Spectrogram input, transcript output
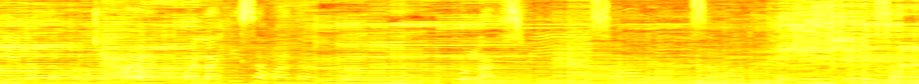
केलं तर म्हणजे मलाही समाधान बोला श्री स्वामी समर्थ जय जय स्वामी.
